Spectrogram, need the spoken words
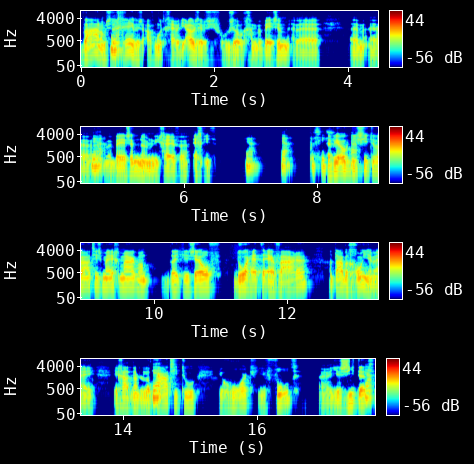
waarom ze de gegevens af moeten geven. Die ouders hebben zoiets hoezo gaan we BSM, uh, uh, BSM-nummer niet geven? Echt niet. Ja, ja precies. Heb je ook die situaties meegemaakt? Want dat je zelf, door het te ervaren, want daar begon je mee. Je gaat naar de locatie toe, je hoort, je voelt, uh, je ziet het.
